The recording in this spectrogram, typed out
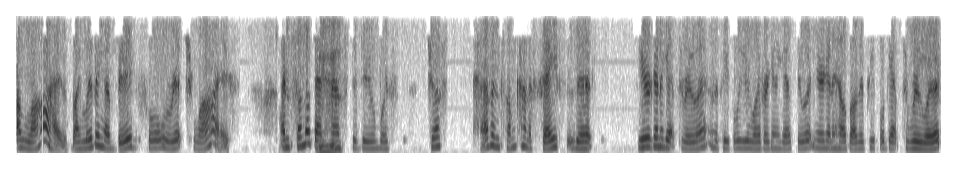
alive, by living a big, full, rich life. And some of that Mhm. has to do with just having some kind of faith that you're going to get through it and the people you love are going to get through it and you're going to help other people get through it.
